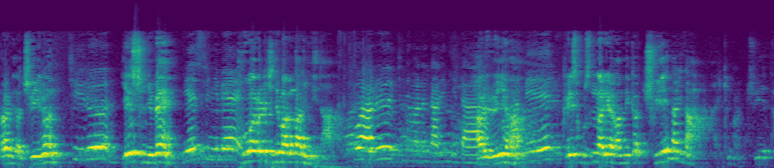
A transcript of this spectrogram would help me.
따라합니다. 주일은 주일은 예수님의 예수님의 부활을 기념하는 날입니다. 부활을 기념하는 날입니다. 할렐루야. 아멘. 그래서 무슨 날이라고 합니까? 주의 날이다. 이렇게 말합니다. 주의 날.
